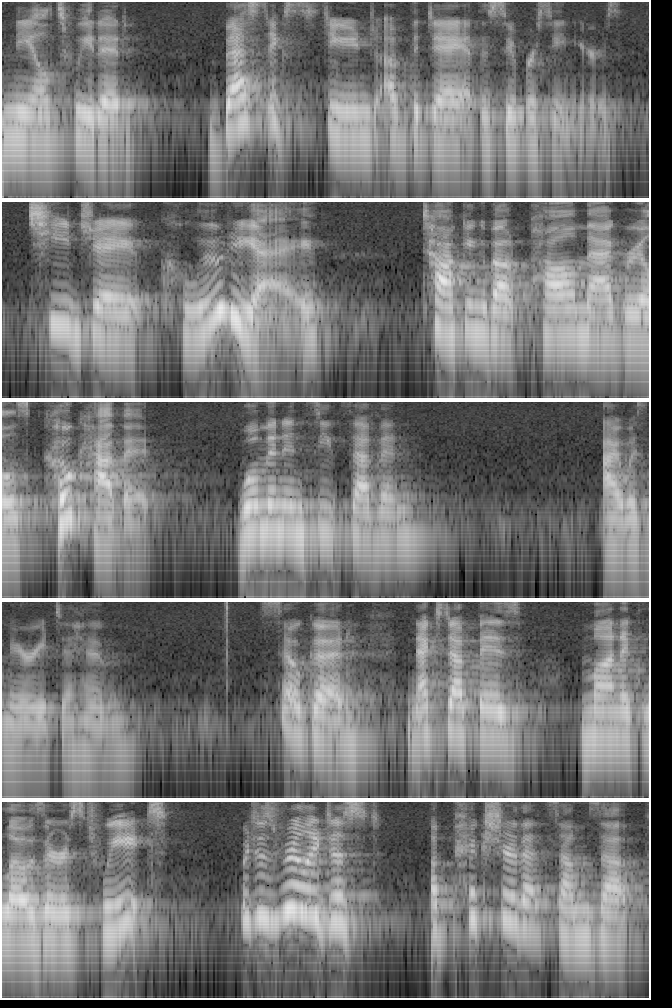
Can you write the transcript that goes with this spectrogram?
Neil tweeted, Best exchange of the day at the Super Seniors. TJ Cloutier talking about Paul Magriel's coke habit. Woman in seat seven. I was married to him. So good. Next up is Manig Loeser's tweet, which is really just a picture that sums up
